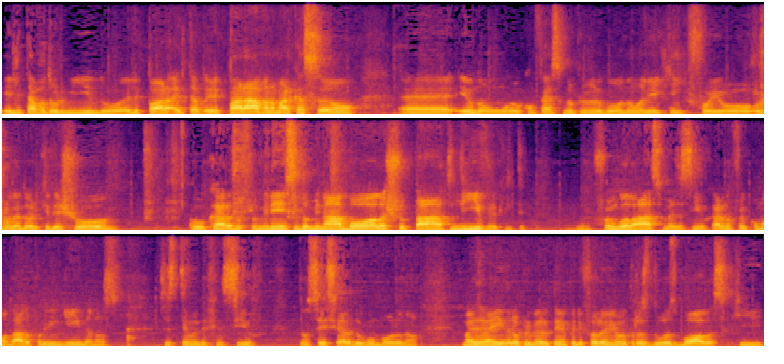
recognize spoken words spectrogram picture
ele estava dormindo, ele, para, ele, ele, parava na marcação. É, eu não, eu confesso que no primeiro gol eu não olhei quem que foi o, o jogador que deixou o cara do Fluminense dominar a bola, chutar livre, que foi um golaço, mas assim, o cara não foi incomodado por ninguém do nosso sistema defensivo. Não sei se era do Gomoro ou não. Mas ainda no primeiro tempo ele falou em outras duas bolas, que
